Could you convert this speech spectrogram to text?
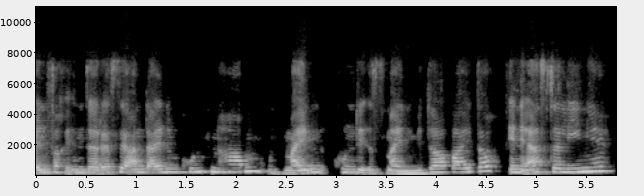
einfach Interesse an deinem Kunden haben. Und mein Kunde ist mein Mitarbeiter in erster Linie.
